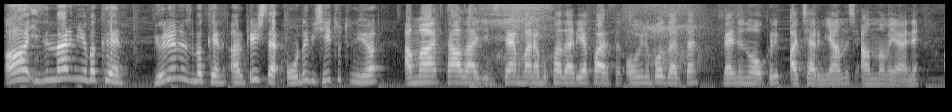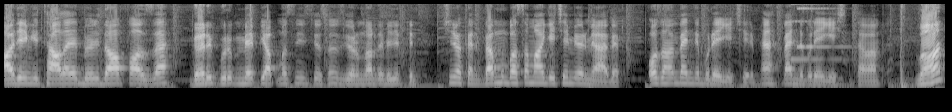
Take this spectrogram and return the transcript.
Aa izin vermiyor bakın. Görüyorsunuz bakın arkadaşlar orada bir şey tutunuyor. Ama Talha'cığım sen bana bu kadar yaparsan oyunu bozarsan ben de no clip açarım yanlış anlama yani. Dediğim gibi Talha'ya böyle daha fazla garip grup map yapmasını istiyorsanız yorumlarda belirtin. Şimdi bakın ben bu basamağa geçemiyorum ya abi. O zaman ben de buraya geçerim. Heh ben de buraya geçtim tamam. Lan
